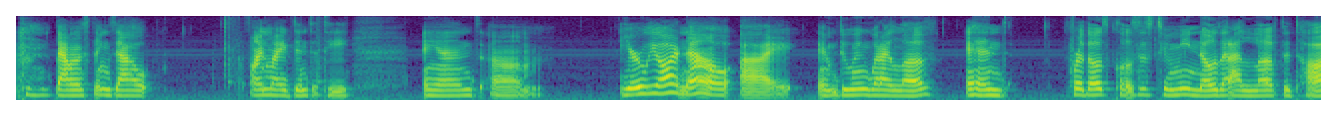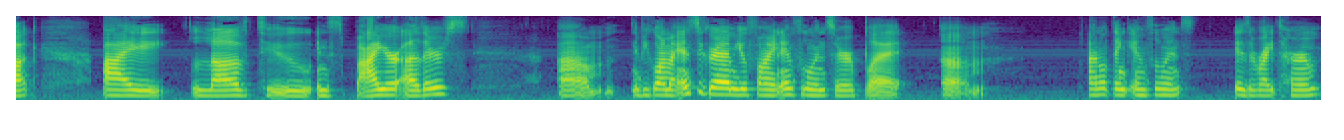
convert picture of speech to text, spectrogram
balance things out, find my identity, and um, here we are now. I am doing what I love, and for those closest to me, know that I love to talk. I love to inspire others. Um, if you go on my Instagram, you'll find influencer, but um, I don't think influence is the right term.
